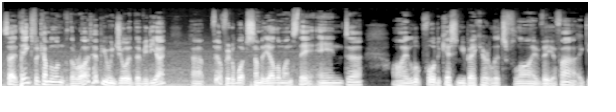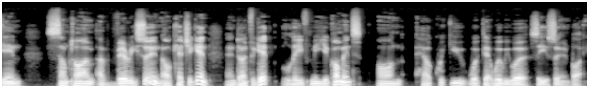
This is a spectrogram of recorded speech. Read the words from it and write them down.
So thanks for coming along for the ride. Hope you enjoyed the video. Uh, feel free to watch some of the other ones there. And uh, I look forward to catching you back here at Let's Fly VFR again sometime uh, very soon. I'll catch you again. And don't forget, leave me your comments on how quick you worked out where we were. See you soon. Bye.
